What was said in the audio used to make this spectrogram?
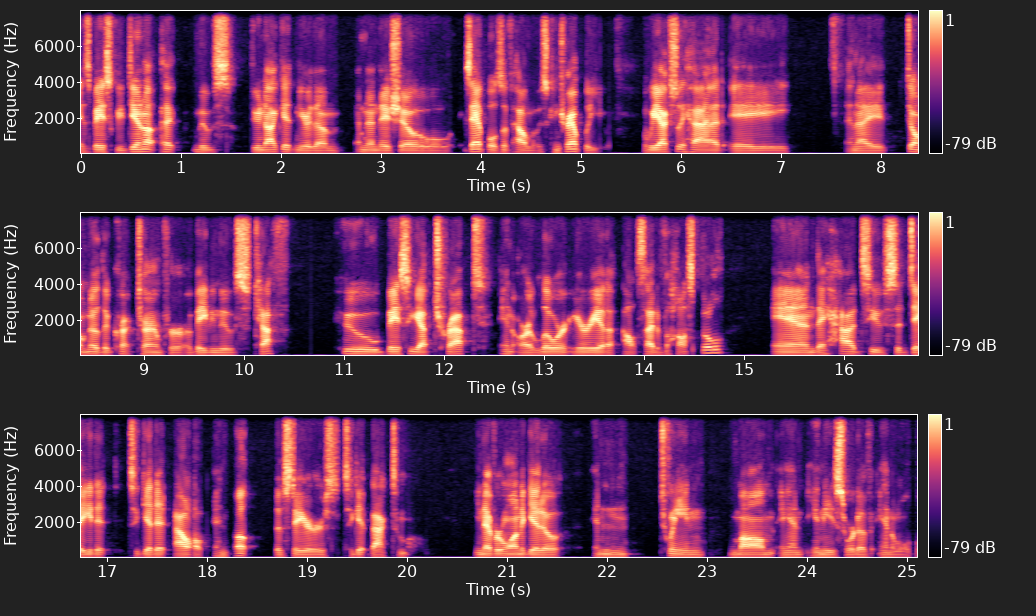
is basically do not pet moose, do not get near them, and then they show examples of how moose can trample you. We actually had a, and I don't know the correct term for a baby moose calf who basically got trapped in our lower area outside of the hospital. And they had to sedate it to get it out and up the stairs to get back to mom. You never want to get a, in between mom and any sort of animal.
